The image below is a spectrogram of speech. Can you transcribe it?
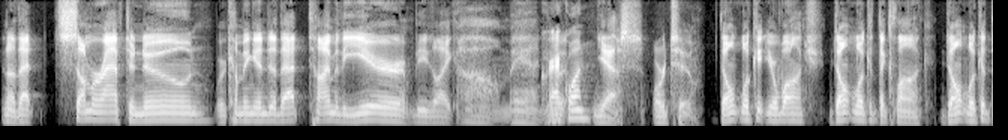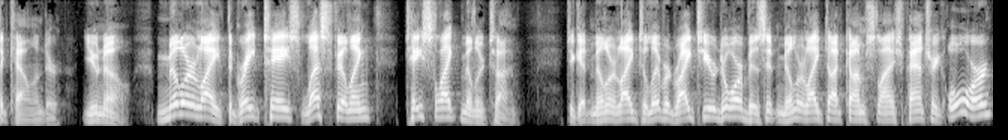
you know, that summer afternoon, we're coming into that time of the year, be like, oh man. Crack you know, one? Yes, or two. Don't look at your watch. Don't look at the clock. Don't look at the calendar. You know. Miller Lite, the great taste, less filling, tastes like Miller time. To get Miller Lite delivered right to your door, visit MillerLite.com slash Patrick, or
